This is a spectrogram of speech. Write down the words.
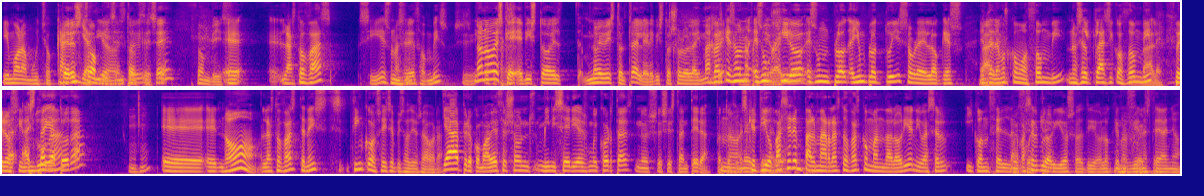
y mola mucho. Pero es tío, zombies, entonces, estoy- ¿eh? Zombies. Eh, Last of Us, sí, es una serie de zombies. sí, sí. No, no, es que he visto el no he visto el tráiler, he visto solo la imagen. Ves que son- es un giro, ahí- es un plot, hay un plot twist sobre lo que es entendemos como zombie. No es el clásico zombie, Vale. pero Ah, sin ¿Está duda. ya toda? Eh, eh, no, Last of Us tenéis cinco o seis episodios ahora. Ya, pero como a veces son miniseries muy cortas, no sé si está entera. No, es que, tío, va a ser empalmar Last of Us con Mandalorian y va a ser. y con Zelda. Muy va a ser glorioso, tío, lo que Muy nos viene fuerte. este año.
